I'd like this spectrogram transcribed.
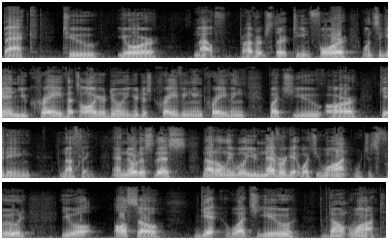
back to your mouth. Proverbs 13:4 Once again, you crave. That's all you're doing. You're just craving and craving, but you are getting nothing. And notice this, not only will you never get what you want, which is food, you will also get what you don't want.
